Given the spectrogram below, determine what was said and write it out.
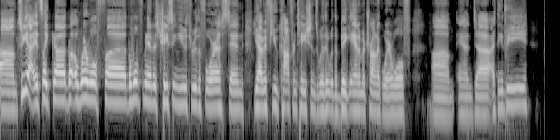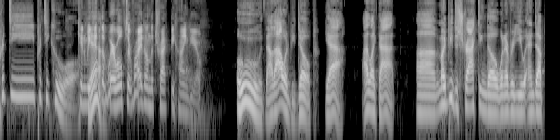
Um, so yeah, it's like uh, the a werewolf. Uh, the Wolfman is chasing you through the forest, and you have a few confrontations with it with a big animatronic werewolf. Um, and uh, I think it'd be pretty pretty cool. Can we Yeah. get the werewolf to ride on the track behind you? Ooh, now that would be dope. Yeah, I like that. Um, it might be distracting though. Whenever you end up,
